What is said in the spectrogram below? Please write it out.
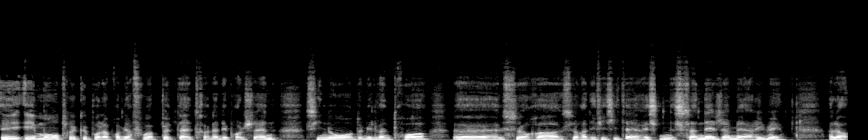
et, et, montre que pour la première fois, peut-être l'année prochaine, sinon en 2023, euh, sera sera déficitaire. Et ça n'est jamais arrivé. Alors,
